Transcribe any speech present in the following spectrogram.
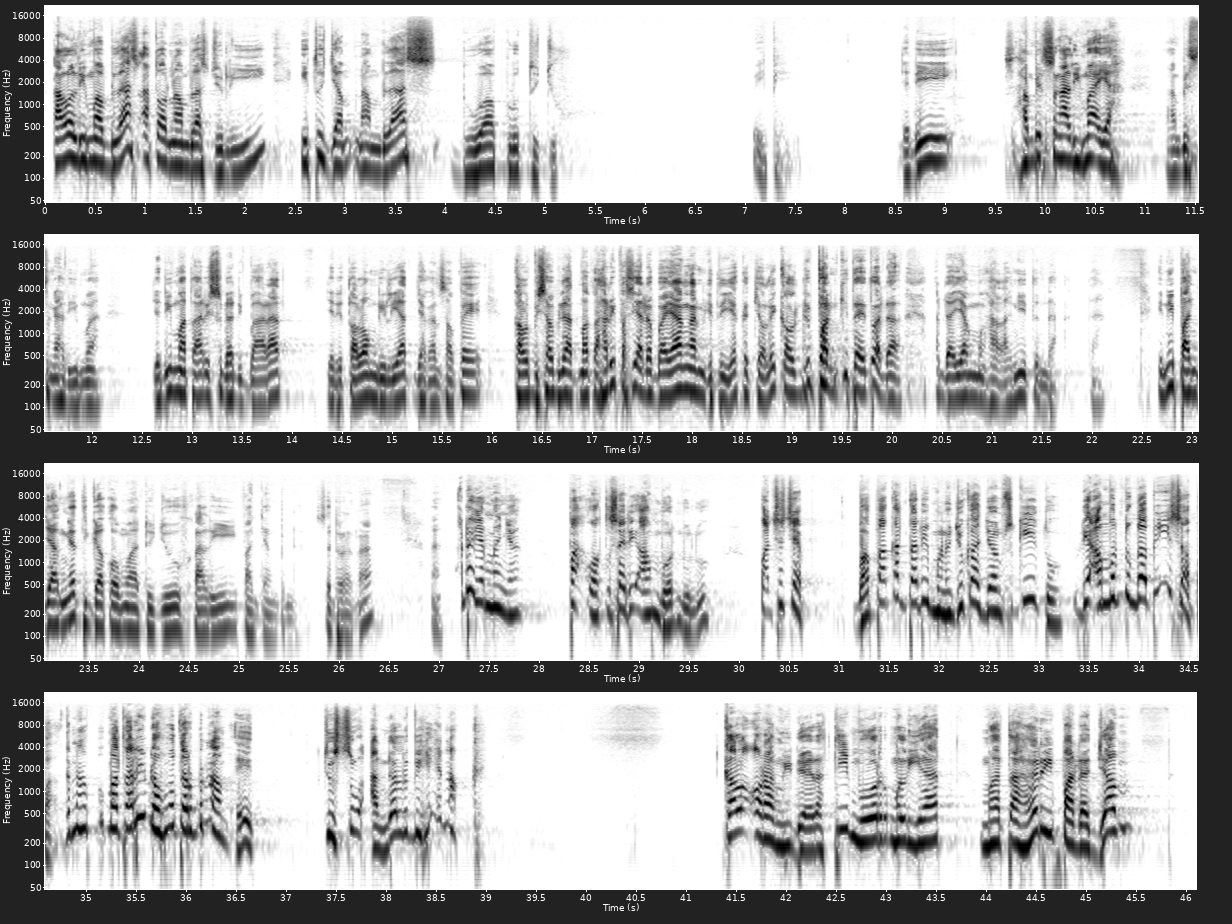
Kalau 15 atau 16 Juli itu jam 16.27 WIB. Jadi hampir setengah lima ya, hampir setengah lima. Jadi matahari sudah di barat, jadi tolong dilihat jangan sampai kalau bisa melihat matahari pasti ada bayangan gitu ya, kecuali kalau di depan kita itu ada ada yang menghalangi itu enggak. Ini panjangnya 3,7 kali panjang benda. Sederhana. Nah, ada yang nanya, Pak waktu saya di Ambon dulu, Pak Cecep, Bapak kan tadi menunjukkan jam segitu. Di Ambon tuh nggak bisa Pak. Kenapa? Matahari udah mau terbenam. Eh justru Anda lebih enak. Kalau orang di daerah timur melihat matahari pada jam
